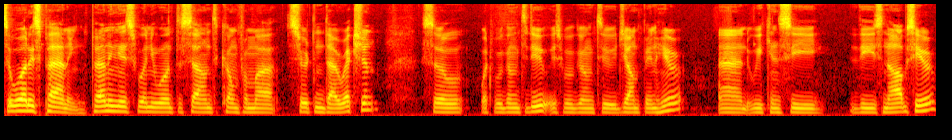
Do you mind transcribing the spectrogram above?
So what is panning? Panning is when you want the sound to come from a certain direction. So what we're going to do is we're going to jump in here and we can see these knobs here.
